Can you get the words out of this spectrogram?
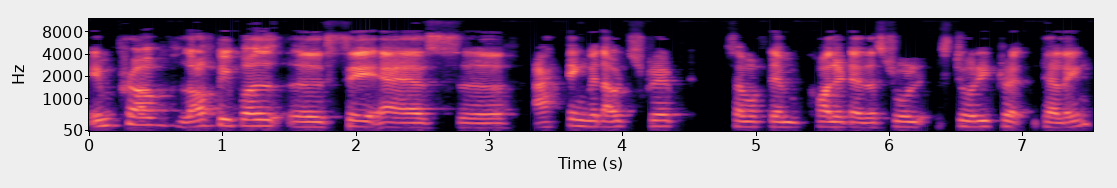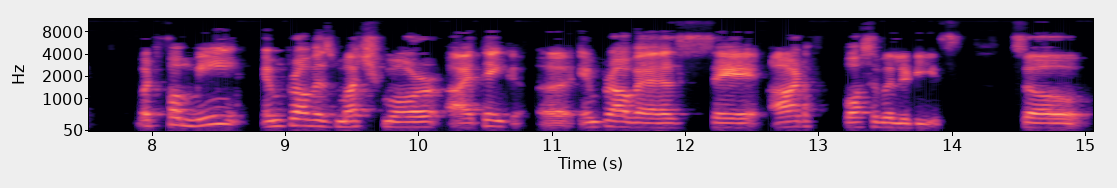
improv, a lot of people uh, say as uh, acting without script. Some of them call it as a story storytelling. But for me, improv is much more. I think uh, improv as say art of possibilities. So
